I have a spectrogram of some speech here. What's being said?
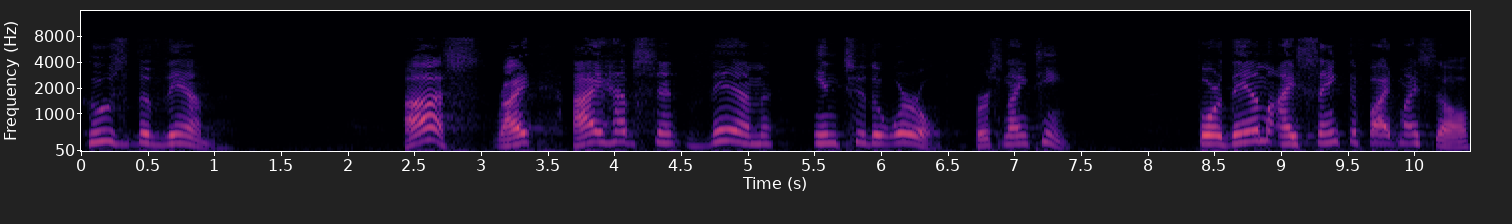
who's the them? Us, right? I have sent them into the world. Verse 19. For them I sanctified myself,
